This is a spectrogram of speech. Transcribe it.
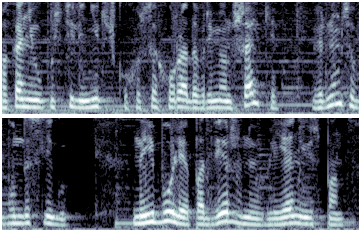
пока не упустили ниточку Хусе Хурада времен Шальки, вернемся в Бундеслигу – наиболее подверженную влиянию испанцев.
